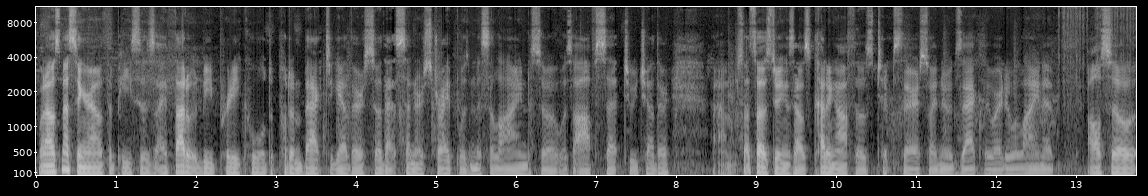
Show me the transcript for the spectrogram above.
When I was messing around with the pieces, I thought it would be pretty cool to put them back together so that center stripe was misaligned, so it was offset to each other. Um, so that's what I was doing is I was cutting off those tips there so I knew exactly where to align it. Also,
